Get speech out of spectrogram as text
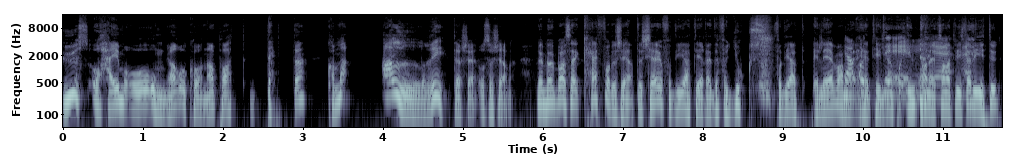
hus og heim og unger og kone på at dette kommer aldri til å skje, og så skjer det. Men vi må bare si hvorfor det skjer. Det skjer jo fordi at de er redde for juks. Fordi at elevene Ja, har tilgang på internett. sånn at Hvis de hadde gitt ut,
